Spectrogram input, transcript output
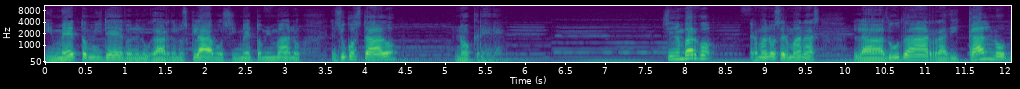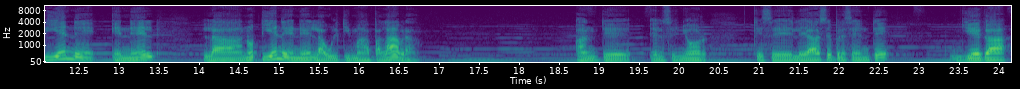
y meto mi dedo en el lugar de los clavos y meto mi mano en su costado, no creeré. Sin embargo, Hermanos, hermanas, la duda radical no viene en él, la no tiene en él la última palabra. Ante el Señor que se le hace presente, llega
